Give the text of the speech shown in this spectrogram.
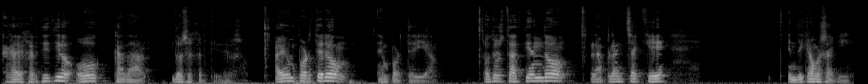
cada ejercicio o cada dos ejercicios. Hay un portero en portería. Otro está haciendo la plancha que indicamos aquí.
